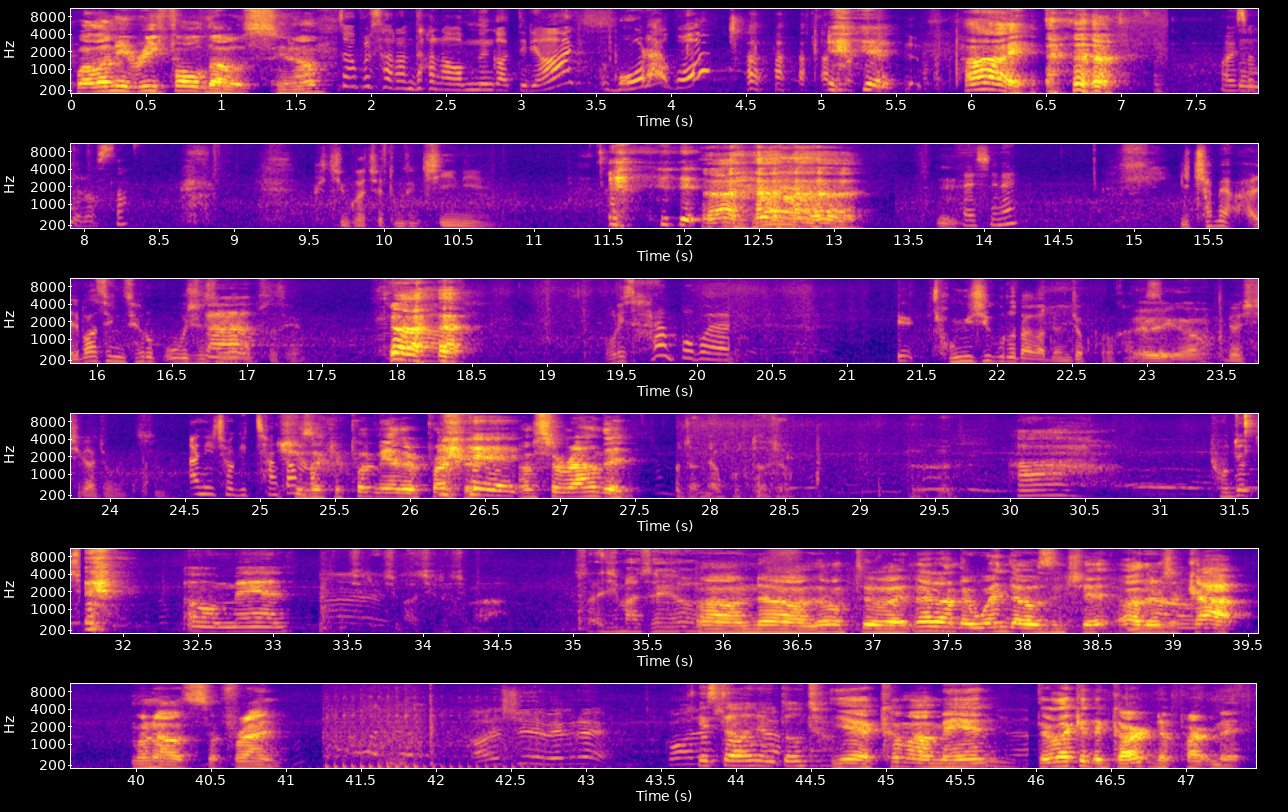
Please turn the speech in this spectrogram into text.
Well, let me refold those. You know. 잡을 사람도 하나 없는 것들이야? 뭐라고? Hi. 어디서 들었어? 그 친구가 제 동생 지인이에요 대신에? 이참에 알바생 새로 뽑으실 아. 생각 없으세요? 우리 사람 뽑아야 정식으로다가 면접 보러 There you 가겠습니다 go. 몇 시가 좋을지 아니 저기 She's 잠깐만. like, you're putting me under pressure. I'm surrounded. 도대체 Oh, man. Oh no, don't do it. Not on the windows and shit. Oh, there's a cop. Oh no, it's a friend. 아저씨 왜 그래? He's telling him don't do Yeah, come on, man. They're like in the garden apartment.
